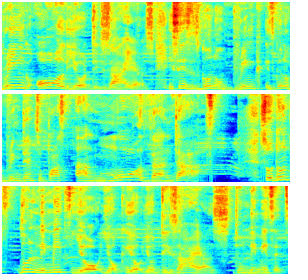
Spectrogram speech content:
bring all your desires. He says it's going to bring it's going to bring them to pass and more than that. So don't don't limit your, your your your desires. Don't limit it.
